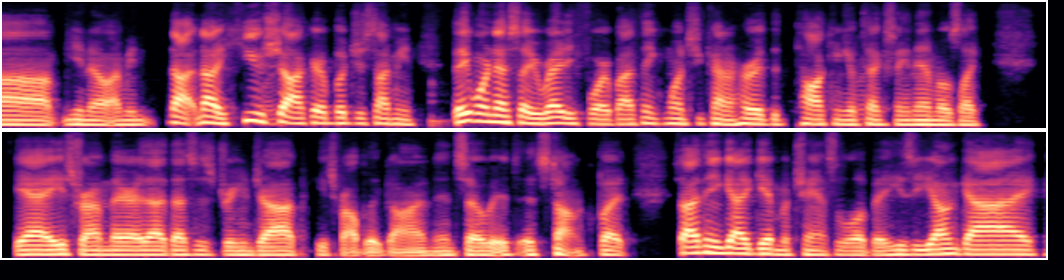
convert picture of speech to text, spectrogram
um, you know, I mean, not not a huge shocker, but just I mean, they weren't necessarily ready for it. But I think once you kind of heard the talking of Texas A&M, it was like, yeah, he's from there. That that's his dream job. He's probably gone, and so it, it stunk. But so I think you got to give him a chance a little bit. He's a young guy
